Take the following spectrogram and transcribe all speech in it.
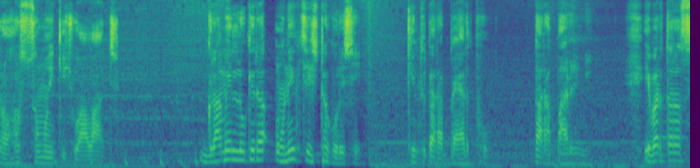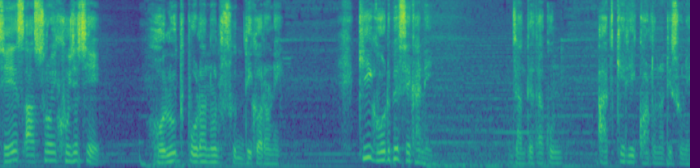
রহস্যময় কিছু আওয়াজ। গ্রামের লোকেরা অনেক চেষ্টা করেছে, কিন্তু তারা ব্যর্থ, তারা পারেনি। এবার তারা শেষ আশ্রয় খুঁজেছে হলুদ পোড়ানোর শুদ্ধিকরণে। কি ঘটবে সেখানে? জানতে থাকুন আজকের এই ঘটনাটি শুনে।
